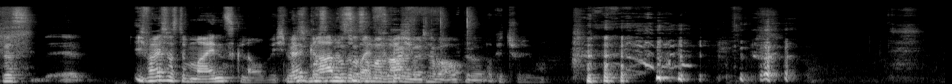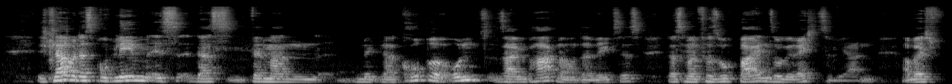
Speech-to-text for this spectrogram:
Das, äh, Ich weiß, was du meinst, glaube ich. Ne? ich muss, Gerade muss so das nochmal sagen, weil ich habe aufgehört. Okay, Entschuldigung. Ich glaube, das Problem ist, dass wenn man mit einer Gruppe und seinem Partner unterwegs ist, dass man versucht, beiden so gerecht zu werden. Aber ich,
